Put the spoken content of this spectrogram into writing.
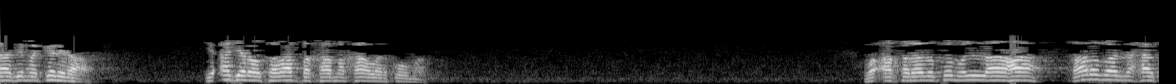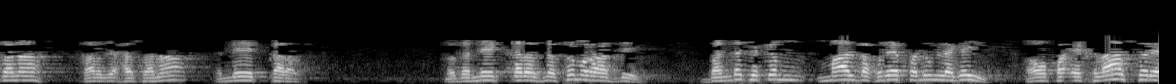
لازمه کړې ده چې اجر او ثواب به خامخا ورکوم واقرضتم الله قرضا حسنا قرض حسنا نیک قرض نو د نیک قرض نه څه مراد دی بنده چې کوم مال د خدای په نوم لګوي او په اخلاص سره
